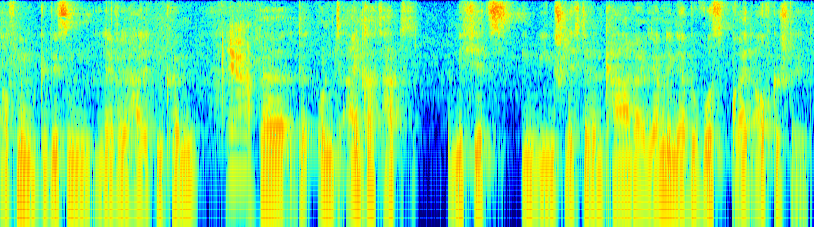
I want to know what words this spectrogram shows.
auf einem gewissen Level halten können. Ja. Da, da, und Eintracht hat nicht jetzt irgendwie einen schlechteren Kader. Die haben den ja bewusst breit aufgestellt.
